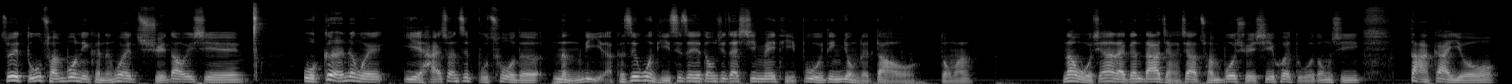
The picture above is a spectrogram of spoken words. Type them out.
所以读传播，你可能会学到一些，我个人认为也还算是不错的能力了。可是问题是，这些东西在新媒体不一定用得到哦，懂吗？那我现在来跟大家讲一下传播学系会读的东西，大概有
